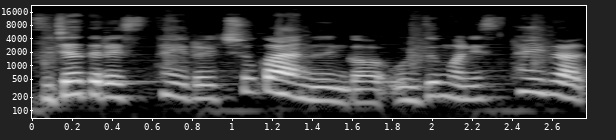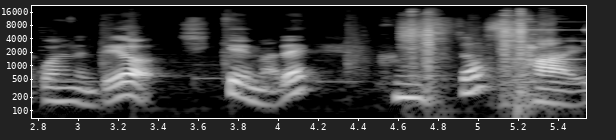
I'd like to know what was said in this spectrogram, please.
부자들의 스타일을 추구하는 걸 올드머니 스타일이라고 하는데요. 쉽게 말해 금수저 스타일.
